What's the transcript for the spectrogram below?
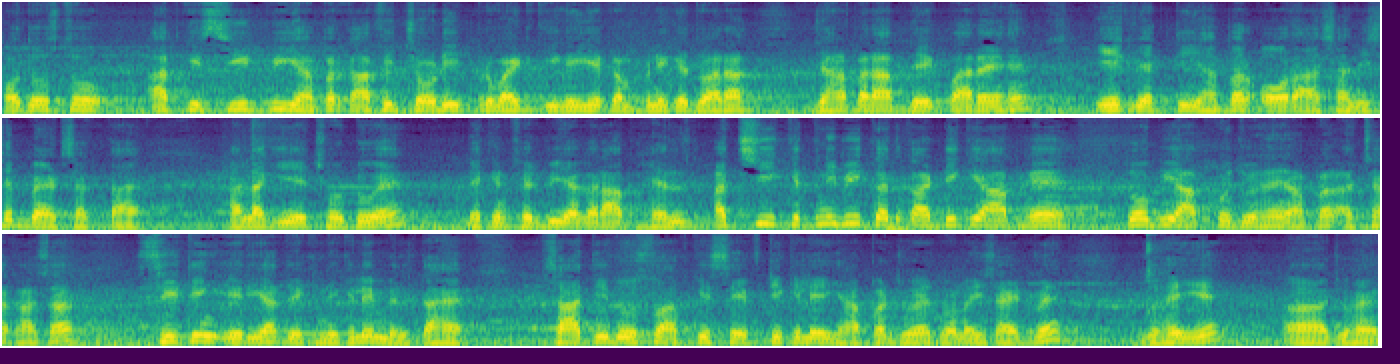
और दोस्तों, आपकी सीट भी यहाँ पर काफ़ी चौड़ी प्रोवाइड की गई है कंपनी के द्वारा, जहाँ पर आप देख पा रहे हैं, एक व्यक्ति यहाँ पर और आसानी से बैठ सकता है। हालाँकि ये छोटू है, लेकिन फिर भी अगर आप हेल्थ अच्छी कितनी भी कद काटी के आप हैं तो भी आपको जो है यहाँ पर अच्छा खासा सीटिंग एरिया देखने के लिए मिलता है। साथ ही दोस्तों, आपकी सेफ्टी के लिए यहाँ पर जो है दोनों ही साइड में जो है ये जो है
